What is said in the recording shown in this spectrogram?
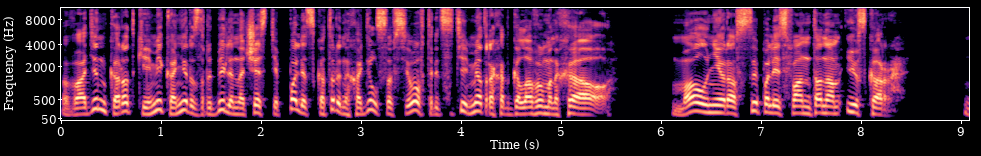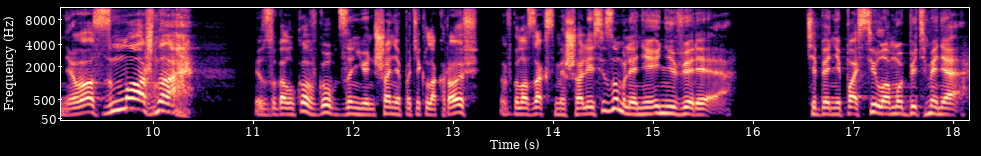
В один короткий миг они разрубили на части палец, который находился всего в 30 метрах от головы Манхао. Молнии рассыпались фонтаном искр. «Невозможно!» Из уголков губ Цзэнь Юньшаня потекла кровь, в глазах смешались изумление и неверие. «Тебе не по силам убить меня!»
